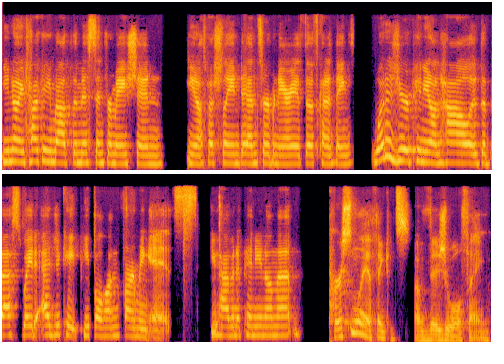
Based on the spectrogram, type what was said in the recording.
You know, you're talking about the misinformation, you know, especially in dense urban areas, those kind of things. What is your opinion on how the best way to educate people on farming is? Do you have an opinion on that? Personally, I think it's a visual thing.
